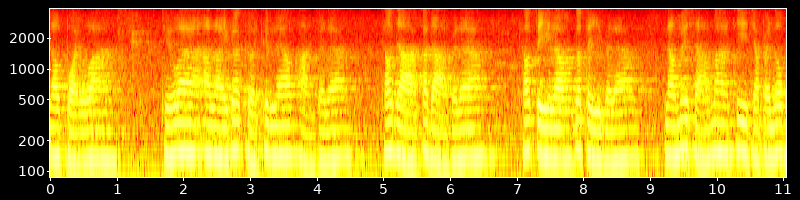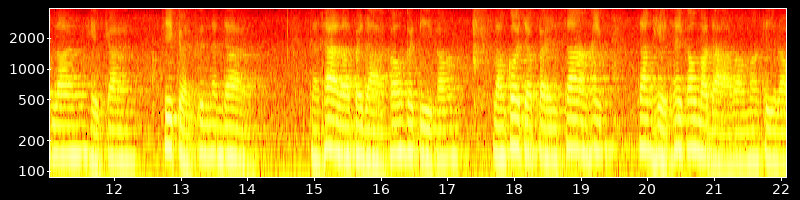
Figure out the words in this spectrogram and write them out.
เราปล่อยวาง ถือว่าอะไรก็เกิดขึ้นแล้วผ่านไปแล้ว เขาด่าก็ด่าไปแล้ว เขาตีเราก็ตีไปแล้ว เราไม่สามารถที่จะไปลบล้างเหตุการณ์ที่เกิดขึ้นนั่นได้ แต่ถ้าเราไปด่าเขาไปตีเขา เราก็จะไปสร้างให้สร้างเหตุให้เขามาด่าเรามาตีเรา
